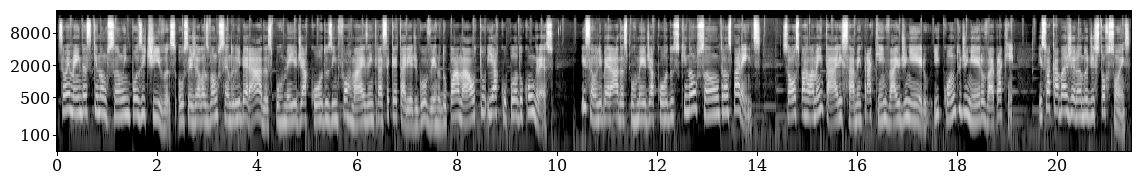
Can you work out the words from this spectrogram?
São emendas que não são impositivas, ou seja, elas vão sendo liberadas por meio de acordos informais entre a Secretaria de Governo do Planalto e a cúpula do Congresso. E são liberadas por meio de acordos que não são transparentes. Só os parlamentares sabem para quem vai o dinheiro e quanto dinheiro vai para quem. Isso acaba gerando distorções.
